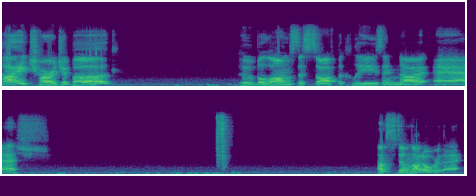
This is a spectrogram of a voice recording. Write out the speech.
Hi, Charjabug, Who belongs to Sophocles and not Ash? I'm still not over that.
